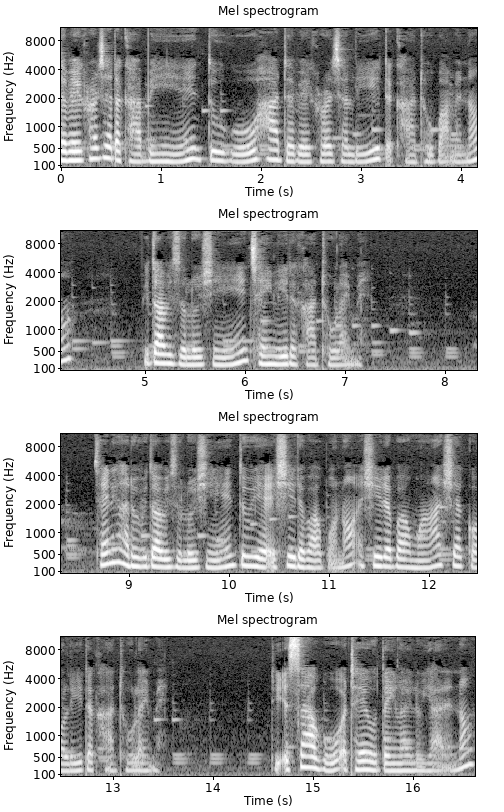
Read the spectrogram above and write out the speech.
double crochet တစ်ခါပြီးရင်သူ့ကို hard double crochet လေးတစ်ခါထိုးပါမယ်နော်ပြီးသွားပြီဆိုလို့ရှိရင်ချိန်လေးတစ်ခါထိုးလိုက်မယ်ချိန်တစ်ခါထိုးပြီးသွားပြီဆိုလို့ရှိရင်သူ့ရဲ့အရှိတစ်ပေါက်ပေါ့နော်အရှိတစ်ပေါက်မှာရှက်ကော်လေးတစ်ခါထိုးလိုက်မယ်ဒီအစကိုအထဲကိုတင်လိုက်လို့ရတယ်နော်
